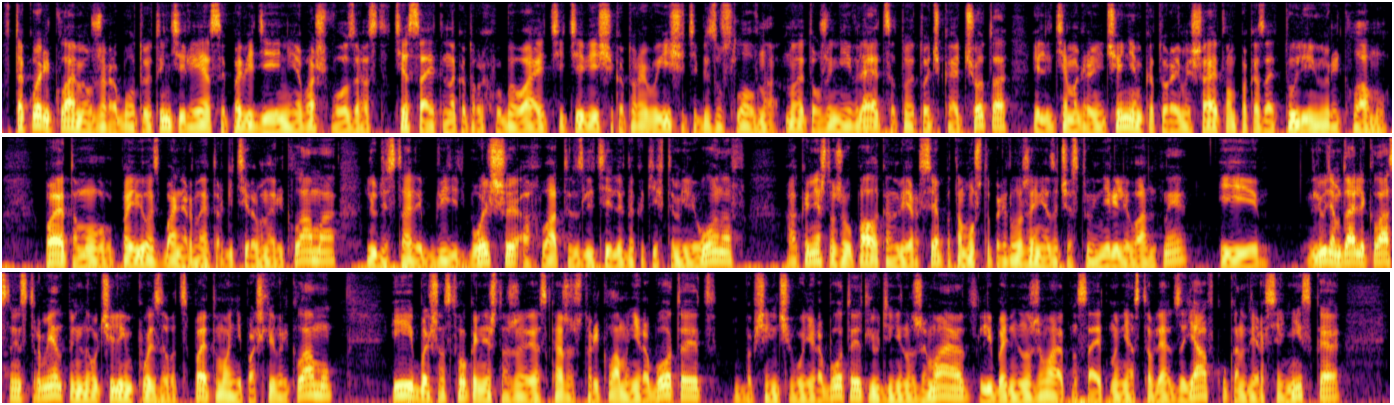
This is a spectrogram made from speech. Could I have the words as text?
в такой рекламе уже работают интересы, поведение, ваш возраст, те сайты, на которых вы бываете, те вещи, которые вы ищете, безусловно, но это уже не является той точкой отчета или тем ограничением, которое мешает вам показать ту или иную рекламу. Поэтому появилась баннерная таргетированная реклама, люди стали видеть больше, охваты взлетели до каких-то миллионов. А, конечно же, упала конверсия, потому что предложения зачастую нерелевантные, и людям дали классный инструмент, но не научили им пользоваться. Поэтому они пошли в рекламу. И большинство, конечно же, скажут, что реклама не работает, вообще ничего не работает, люди не нажимают, либо не нажимают на сайт, но не оставляют заявку, конверсия низкая.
